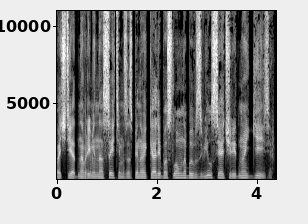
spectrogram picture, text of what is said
Почти одновременно с этим за спиной Калиба словно бы взвился очередной гейзер.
